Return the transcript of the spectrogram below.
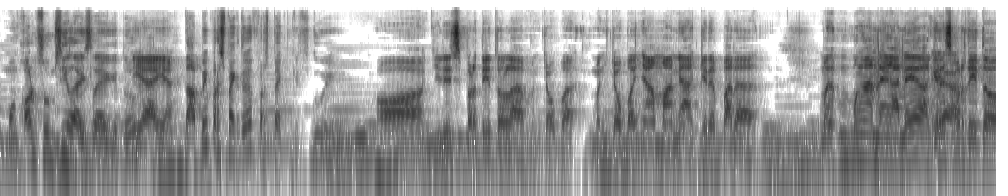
mengkonsumsi lah istilahnya gitu. Iya, iya. Tapi perspektifnya perspektif gue. oh jadi seperti itulah mencoba mencoba nyamannya akhirnya pada me- mengandai-andai akhirnya Iya. seperti itu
